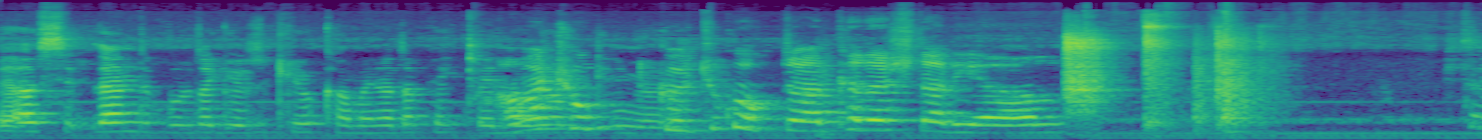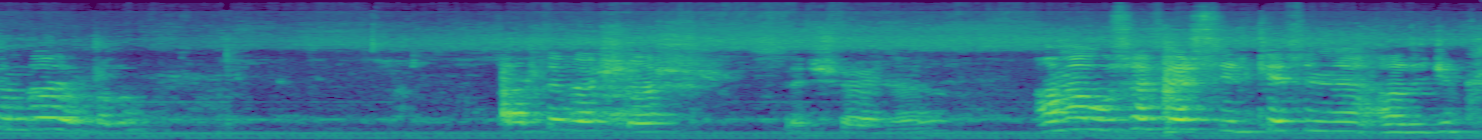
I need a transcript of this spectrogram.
ve asitlendi burada gözüküyor. Kamerada pek belli Ama mu çok bilmiyorum. kötü koktu arkadaşlar ya. Bir tane daha yapalım. Arkadaşlar şöyle. ama bu sefer sirkesini azıcık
